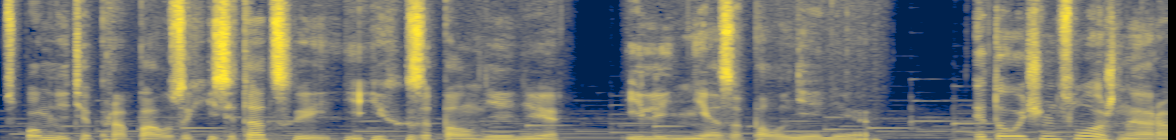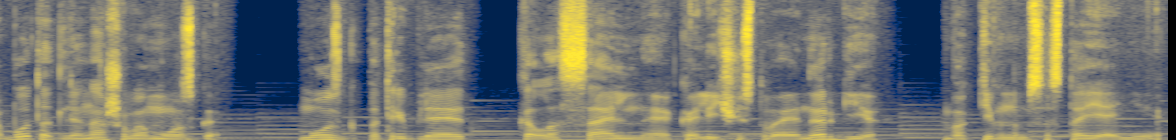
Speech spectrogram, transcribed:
Вспомните про паузы хезитации и их заполнение или незаполнение. Это очень сложная работа для нашего мозга – мозг потребляет колоссальное количество энергии в активном состоянии,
